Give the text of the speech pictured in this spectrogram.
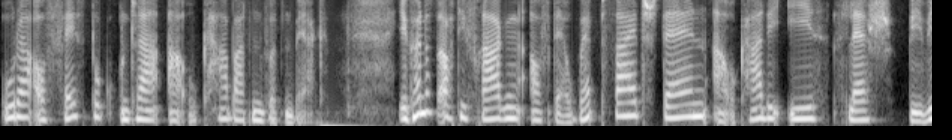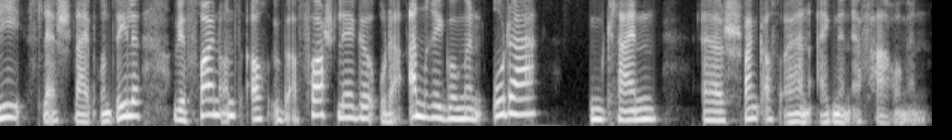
oder auf Facebook unter AOK Baden-Württemberg. Ihr könnt uns auch die Fragen auf der Website stellen, aok.de slash bw slash Leib und Seele. Und wir freuen uns auch über Vorschläge oder Anregungen oder einen kleinen äh, Schwank aus euren eigenen Erfahrungen.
